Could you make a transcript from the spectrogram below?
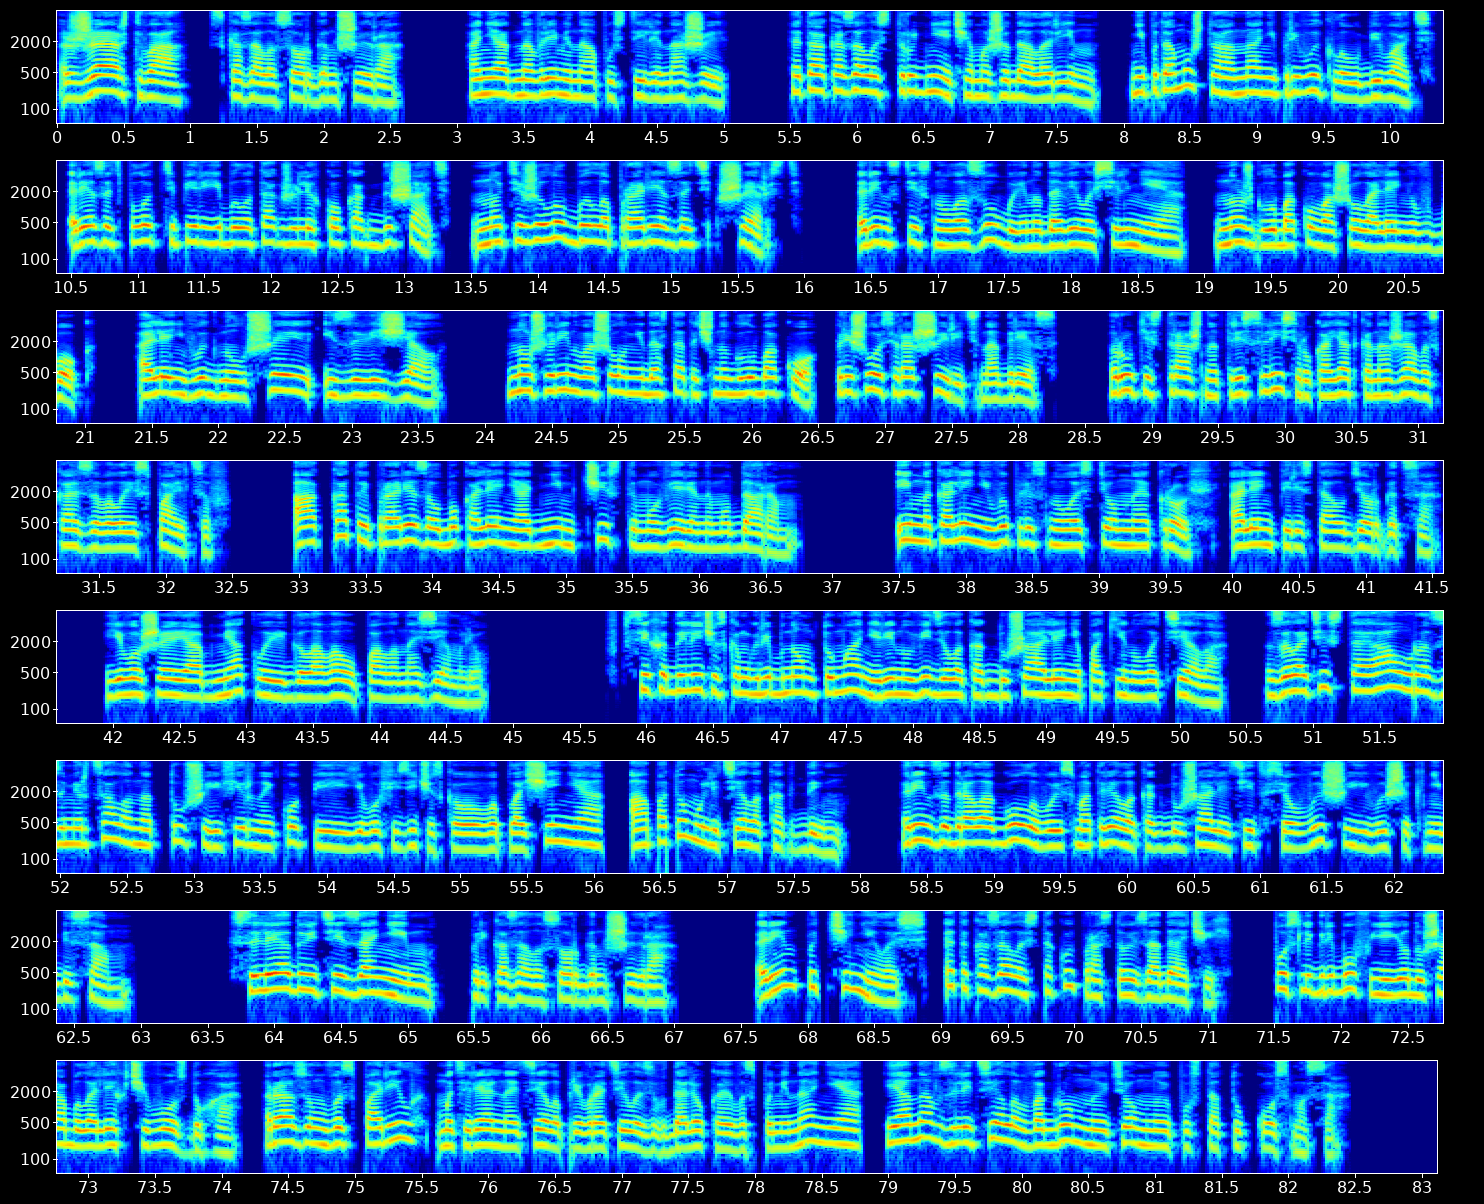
Жертва, сказала Сорган Шира. Они одновременно опустили ножи. Это оказалось труднее, чем ожидала Рин. Не потому, что она не привыкла убивать. Резать плоть теперь ей было так же легко, как дышать, но тяжело было прорезать шерсть. Рин стиснула зубы и надавила сильнее. Нож глубоко вошел оленю в бок. Олень выгнул шею и завизжал. Нож Рин вошел недостаточно глубоко, пришлось расширить надрез. Руки страшно тряслись, рукоятка ножа выскальзывала из пальцев. А Катай прорезал бок оленя одним чистым, уверенным ударом. Им на колени выплеснулась темная кровь, олень перестал дергаться. Его шея обмякла, и голова упала на землю. В психоделическом грибном тумане Рин увидела, как душа оленя покинула тело. Золотистая аура замерцала над тушей эфирной копии его физического воплощения, а потом улетела как дым. Рин задрала голову и смотрела, как душа летит все выше и выше к небесам. «Следуйте за ним», — приказала Сорган Шира. Рин подчинилась. Это казалось такой простой задачей. После грибов ее душа была легче воздуха. Разум воспарил, материальное тело превратилось в далекое воспоминание, и она взлетела в огромную темную пустоту космоса.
